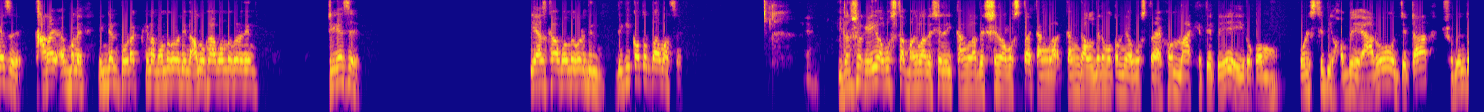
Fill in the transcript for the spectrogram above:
আছে? খানা মানে ইন্ডিয়ান প্রোডাক্ট কেনা বন্ধ করে দিন, আলু খাওয়া বন্ধ করে দিন। ঠিক আছে? পেঁয়াজ খাওয়া বন্ধ করে দিন। দেখি কত দাম আছে। দর্শক, এই অবস্থা বাংলাদেশের, এই বাংলাদেশের অবস্থা, কাংলা, কাঙ্গালদের মতন অবস্থা। এখন না খেতে পেয়ে এইরকম পরিস্থিতি হবে। আরও যেটা শুভেন্দু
